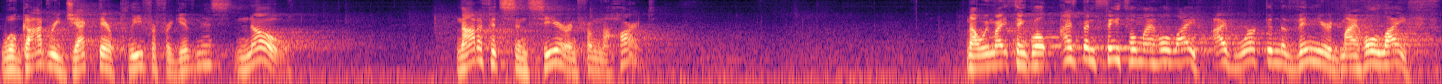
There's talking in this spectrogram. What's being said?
will God reject their plea for forgiveness? No. Not if it's sincere and from the heart. Now, we might think, well, I've been faithful my whole life. I've worked in the vineyard my whole life.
